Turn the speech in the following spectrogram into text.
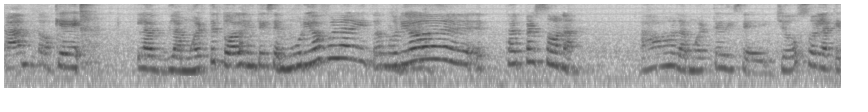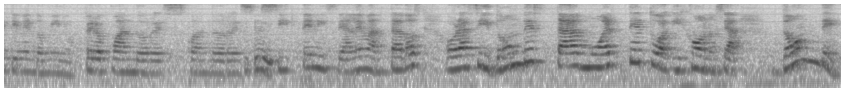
Santo. Que la, la, muerte, toda la gente dice, murió fulanito, murió eh, tal persona ah, la muerte dice, yo soy la que tiene el dominio, pero cuando, res, cuando resuciten y sean levantados, ahora sí, ¿dónde está muerte tu aguijón? O sea, ¿dónde?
